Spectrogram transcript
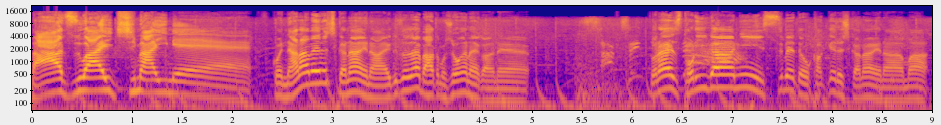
バズは1枚目。これ並べるしかないな。エグゾドライバー貼ってもしょうがないからね。とりあえずトリガーに全てをかけるしかないな。まあ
